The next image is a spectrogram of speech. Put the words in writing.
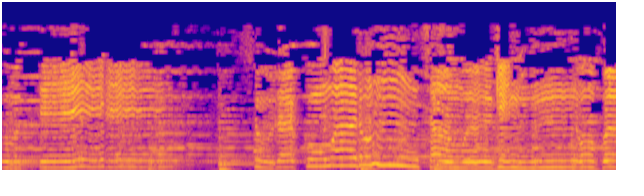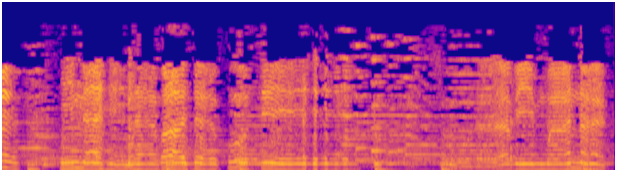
පුතේ. සුර කුමරුන් සමගින් ඔබ හිනහෙනවද පුතේ. සුර විමනට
